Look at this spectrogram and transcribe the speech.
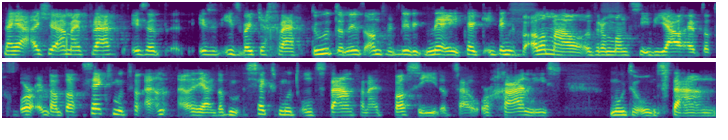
Nou ja, als je aan mij vraagt, is het, is het iets wat je graag doet? Dan is het antwoord natuurlijk nee. Kijk, ik denk dat we allemaal het romantische ideaal hebben dat, dat, dat, seks, moet van, uh, ja, dat seks moet ontstaan vanuit passie. Dat zou organisch moeten ontstaan.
